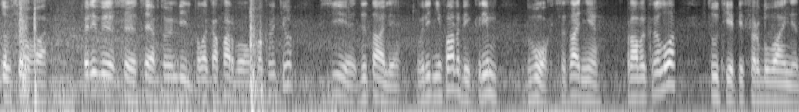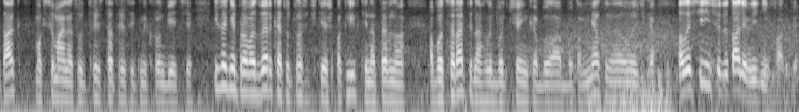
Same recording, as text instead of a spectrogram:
до всього, перевіривши цей автомобіль по лакофарбовому покриттю, всі деталі в рідній фарбі, крім двох. Це заднє праве крило, тут є підфарбування, так? максимально тут 330 мікрон б'ється. І задня права дверка, тут трошечки шпаклівки, напевно, або царапіна глибоченька була, або там м'ятина невеличка. Але всі інші деталі в рідній фарбі.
